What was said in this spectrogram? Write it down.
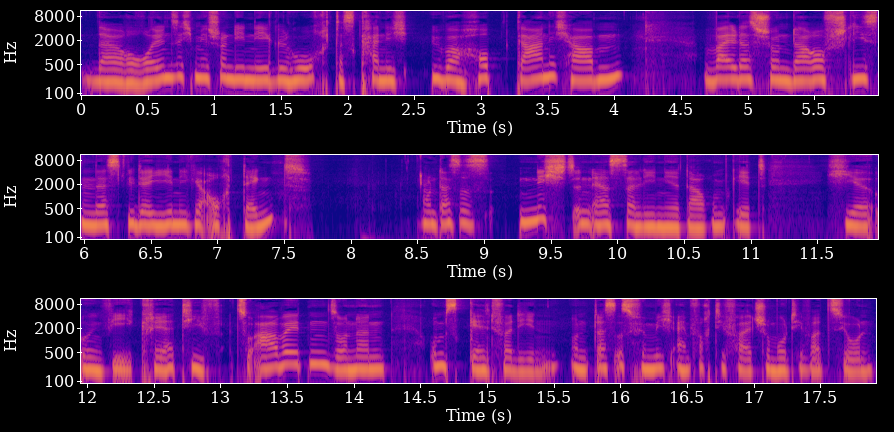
da rollen sich mir schon die Nägel hoch, das kann ich überhaupt gar nicht haben, weil das schon darauf schließen lässt, wie derjenige auch denkt. Und dass es nicht in erster Linie darum geht, hier irgendwie kreativ zu arbeiten, sondern ums Geld verdienen. Und das ist für mich einfach die falsche Motivation.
